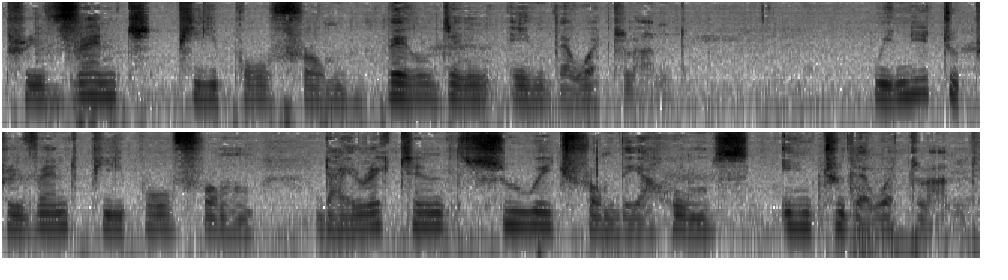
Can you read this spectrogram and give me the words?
prevent people from building in the wetland. We need to prevent people from directing sewage from their homes into the wetland.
